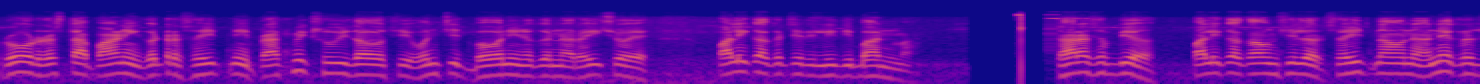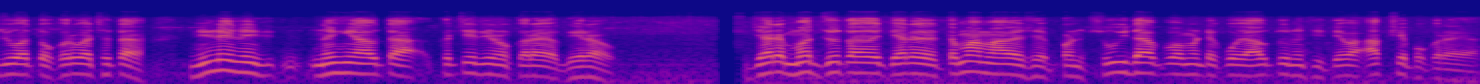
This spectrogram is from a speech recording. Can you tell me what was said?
રોડ, રસ્તા, પાણી, ગટર સહિતની પ્રાથમિક સુવિધાઓથી વંચિત ભવાનીનગરના રહીશોએ પાલિકા કચેરી લીધી બાનમાં. ધારાસભ્ય, પાલિકા કાઉન્સિલર સહિતનાઓને અનેક રજૂઆતો કરવા છતાં નિર્ણય નહીં- આવતા કચેરીનો કરાયો ઘેરાવ. જ્યારે મત જોતા હોય ત્યારે તમામ આવે છે, પણ સુવિધા આપવા માટે કોઈ આવતું નથી તેવા આક્ષેપો કરાયા.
